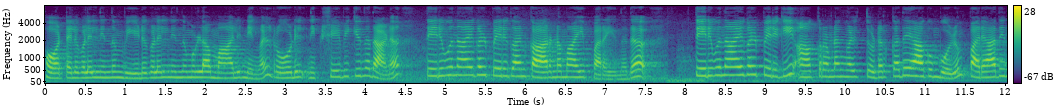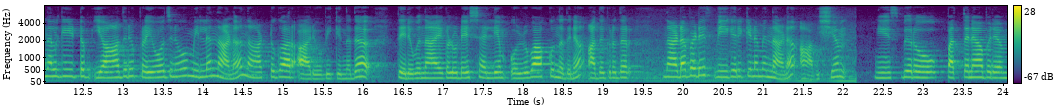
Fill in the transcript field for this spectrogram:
ഹോട്ടലുകളിൽ നിന്നും വീടുകളിൽ നിന്നുമുള്ള മാലിന്യങ്ങൾ റോഡിൽ നിക്ഷേപിക്കുന്നതാണ് തെരുവുനായകൾ പെരുകാൻ കാരണമായി പറയുന്നത്. തെരുവുനായകൾ പെരുകി ആക്രമണങ്ങൾ തുടർക്കഥയാകുമ്പോഴും പരാതി നൽകിയിട്ടും യാതൊരു പ്രയോജനവുമില്ലെന്നാണ് നാട്ടുകാർ ആരോപിക്കുന്നത്. തെരുവുനായകളുടെ ശല്യം ഒഴിവാക്കുന്നതിന് അധികൃതർ നടപടി സ്വീകരിക്കണമെന്നാണ് ആവശ്യം. News bureau Pathanapuram.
